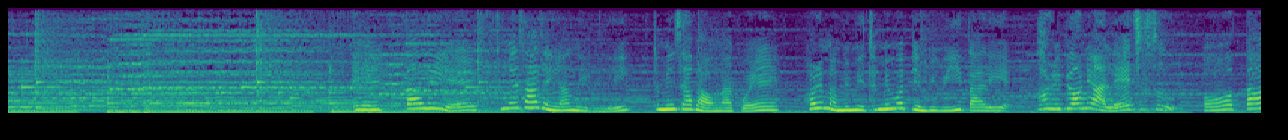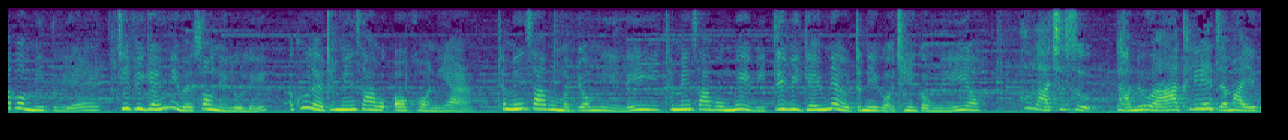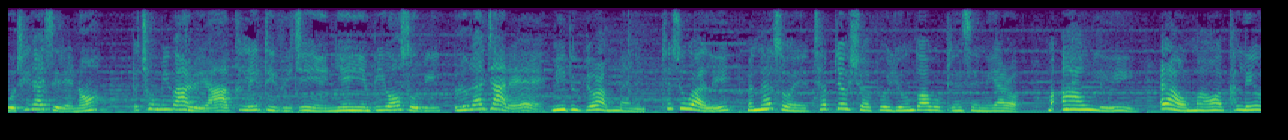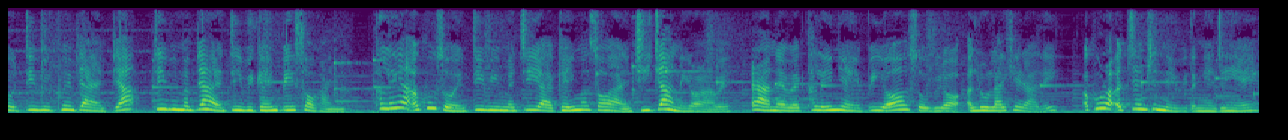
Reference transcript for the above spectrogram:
ဟဲတားလေးရဲ့ထမင်းစားချိန်ရောက်နေပြီလေထမင်းစားပါအောင်ငါကွယ်ဟောဒီမှာမိမိထမင်းမပြင်ပြီးပြီတားလေးရဲ့ဘာတွေပြောနေရလဲချစ်စုအော်တားဖို့မိသူရဲ့ TV game နေပဲစောင့်နေလို့လေအခုလည်းထမင်းစားဖို့အော်ခေါ်နေရတာထမင်းစားဖို့မပြောမိရင်လေထမင်းစားဖို့မေ့ပြီး TV game နဲ့ကိုတနေ့ကုန်အချိန်ကုန်နေရောဟုတ်လားချစ်စုဒါမျိုးကကလေးရဲ့ကျန်းမာရေးကိုထိခိုက်စေတယ်နော် တချို့မိဘတွေကကလေး TV ကြည့်ရင်ညင်ရင်ပြီးရောဆိုပြီးဘလို့လိုက်ကြတယ်မိသူပြောတာမှန်တယ်ချစ်စုကလေမနှက်ဆိုရင်ချက်ပြုတ်လျှော်ဖို့ယုံသွားဖို့ပြင်ဆင်နေရတော့မအားဘူးလေအဲ့ဒါကိုမောင်ကကလေးကို TV ဖွင့်ပြရင်ပြ TV မပြရင် TV game ပေးဆော့ခိုင်းတာကလေးကအခုဆိုရင် TV မကြည့်ရဂိမ်းမဆော့ရရင်ကြီးကြနေတော့တာပဲအဲ့ဒါနဲ့ပဲကလေးညင်ပြီးရောဆိုပြီးတော့အလိုလိုက်ခဲ့တာလေအခုတော့အကျင့်ဖြစ်နေပြီတငယ်ချင်းရဲ့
